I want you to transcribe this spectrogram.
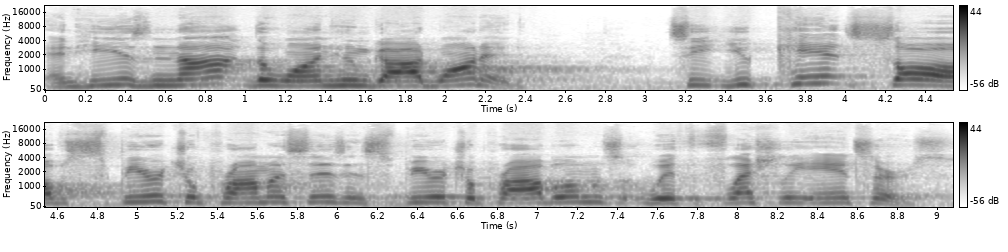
And he is not the one whom God wanted. See, you can't solve spiritual promises and spiritual problems with fleshly answers.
